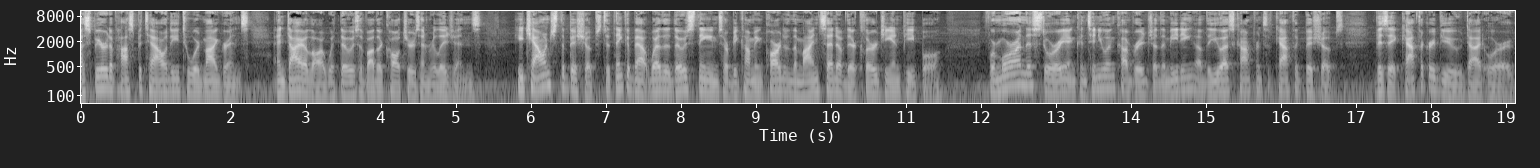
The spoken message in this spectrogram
a spirit of hospitality toward migrants, and dialogue with those of other cultures and religions. He challenged the bishops to think about whether those themes are becoming part of the mindset of their clergy and people. For more on this story and continuing coverage of the meeting of the U.S. Conference of Catholic Bishops, visit CatholicReview.org.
